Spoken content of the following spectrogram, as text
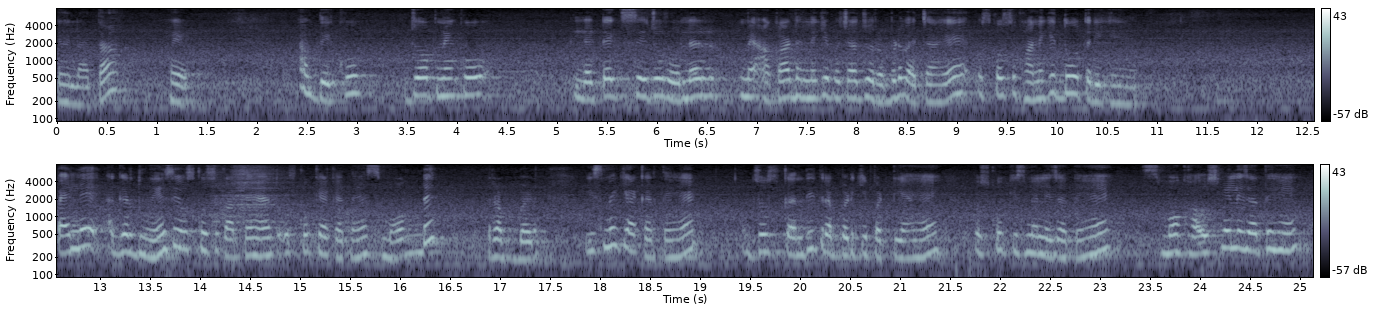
कहलाता है। अब देखो, जो अपने को लेटेक्स से जो रोलर में आकार ढलने के पश्चात जो रबड़ बचा है, उसको सुखाने के दो तरीके हैं। पहले अगर धुएँ से उसको सुखाते हैं तो उसको क्या कहते हैं? स्मोक्ड रबड़। इसमें क्या करते हैं? जो स्कंदित रबड़ की पट्टियाँ हैं, उसको किसमें ले जाते हैं? स्मोक हाउस में ले जाते हैं।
